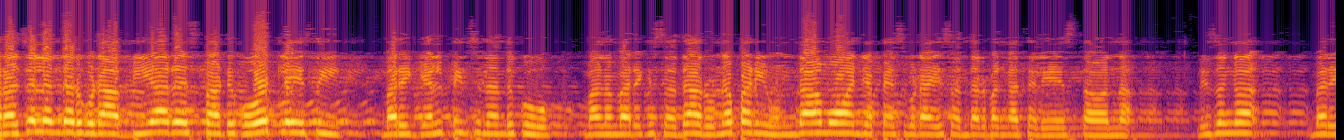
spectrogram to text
ప్రజలందరూ కూడా బీఆర్ఎస్ పార్టీకి ఓట్లేసి మరి గెలిపించినందుకు మనం వారికి సదా రుణపడి ఉందాము అని చెప్పేసి కూడా ఈ సందర్భంగా తెలియజేస్తా ఉన్నా. నిజంగా మరి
